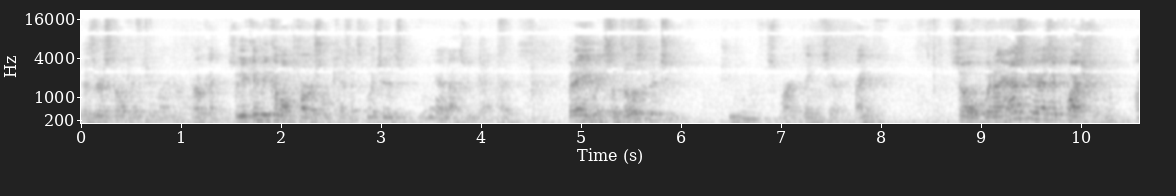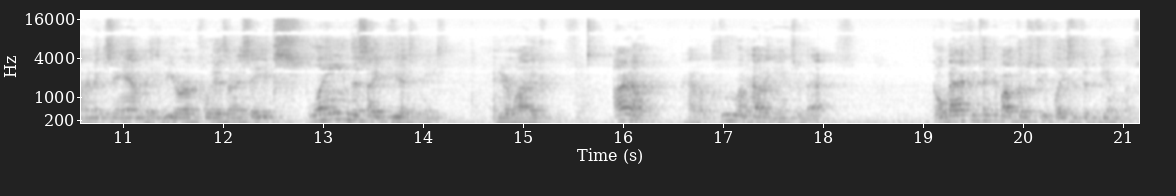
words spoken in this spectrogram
Is there still a chemistry minor? Okay, so you can become a partial chemist, which is yeah, not too bad, right? But anyway, so those are the two two smart things there, right? So when I ask you guys a question on an exam maybe or a quiz, and I say explain this idea to me, and you're like, I don't have a clue on how to answer that. Go back and think about those two places to begin with.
